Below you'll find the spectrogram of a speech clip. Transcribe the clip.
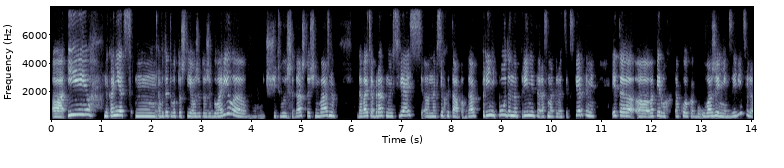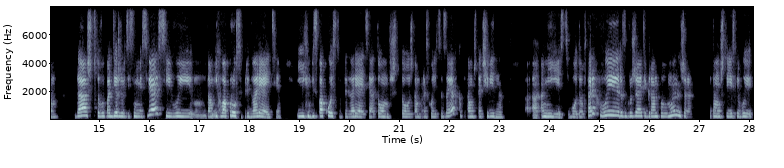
А, и, наконец, вот это вот то, что я уже тоже говорила чуть-чуть выше, да, что очень важно, давать обратную связь э, на всех этапах, да, при, подано, принято, рассматривается экспертами. Это, во-первых, такое как бы уважение к заявителям, да, что вы поддерживаете с ними связь, и вы там, их вопросы предваряете, и их беспокойство предваряете о том, что там происходит с заявкой, потому что, очевидно, а, они есть. Вот. А во-вторых, вы разгружаете грантового менеджера, потому что если вы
